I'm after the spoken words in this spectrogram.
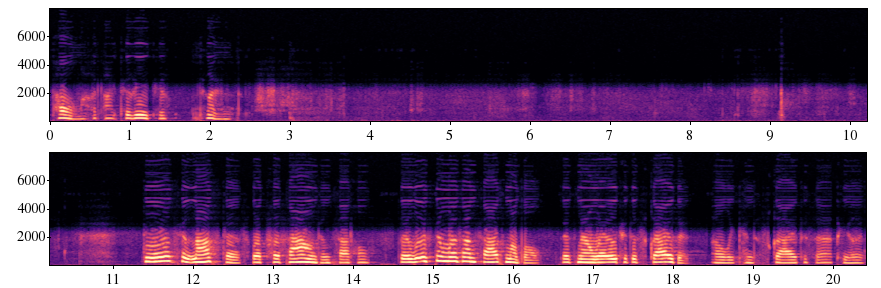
poem I would like to read you to end. The ancient masters were profound and subtle. Their wisdom was unfathomable. There's no way to describe it. All we can describe is their appearance.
